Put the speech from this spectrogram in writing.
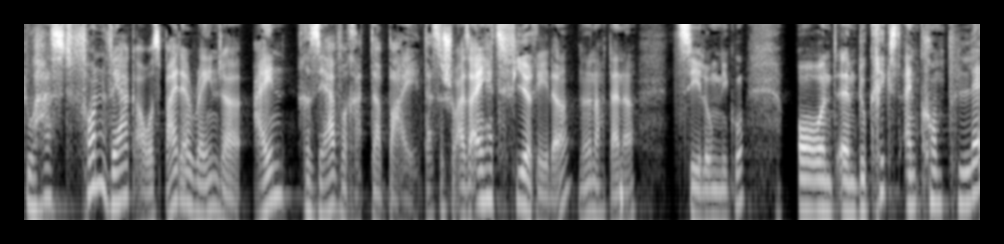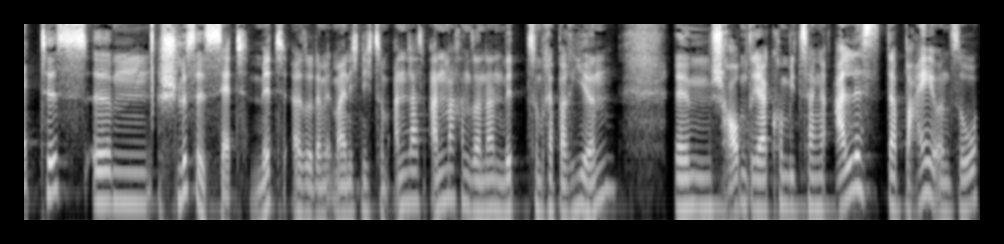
Du hast von Werk aus bei der Ranger ein Reserverad dabei. Das ist schon, also eigentlich jetzt vier Räder, ne, nach deiner Zählung, Nico. Und ähm, du kriegst ein komplettes ähm, Schlüsselset mit. Also damit meine ich nicht zum Anlass anmachen, sondern mit zum Reparieren. Ähm, Schraubendreher, Kombizange, alles dabei und so.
